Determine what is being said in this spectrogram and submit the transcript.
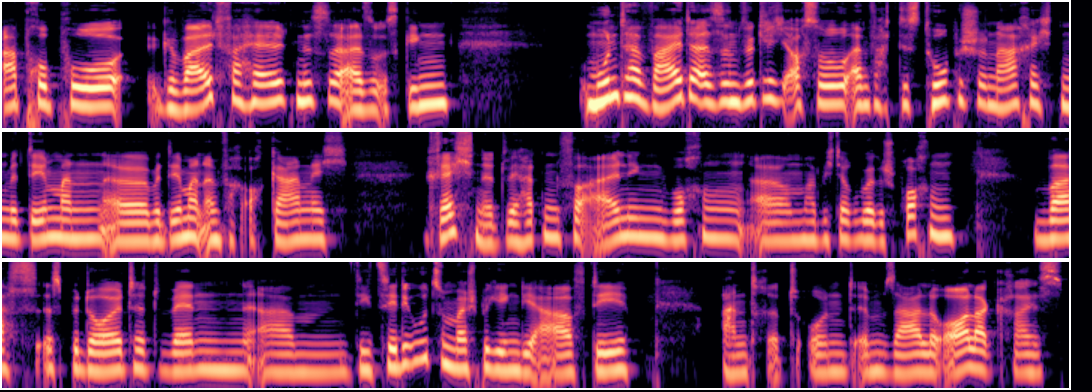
Apropos Gewaltverhältnisse, also es ging munter weiter. Es sind wirklich auch so einfach dystopische Nachrichten, mit denen man, äh, mit denen man einfach auch gar nicht rechnet. Wir hatten vor einigen Wochen, ähm, habe ich darüber gesprochen, was es bedeutet, wenn ähm, die CDU zum Beispiel gegen die AfD antritt. Und im Saale-Orla-Kreis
